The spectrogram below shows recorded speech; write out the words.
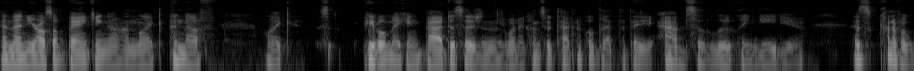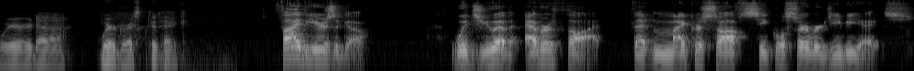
And then you're also banking on like enough, like people making bad decisions when it comes to technical debt that they absolutely need you. It's kind of a weird, uh, weird risk to take. Five years ago, would you have ever thought that Microsoft SQL Server DBAs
